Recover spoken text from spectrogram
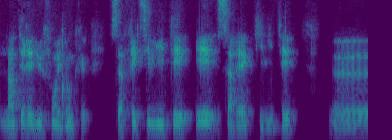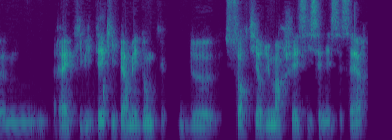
l'intérêt du fonds est donc sa flexibilité et sa réactivité. réactivité qui permet donc de sortir du marché si c'est nécessaire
